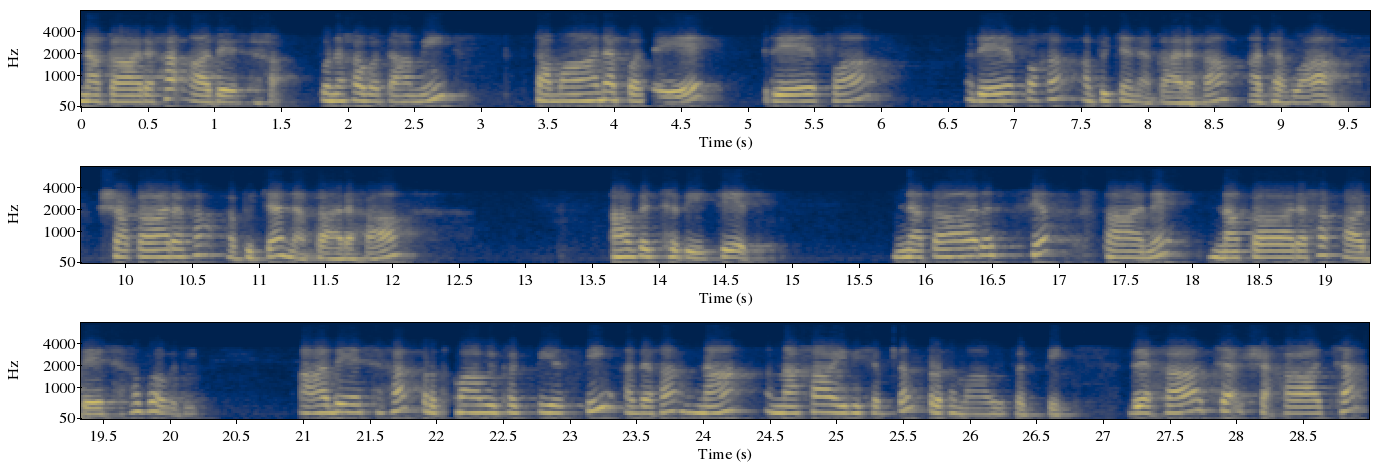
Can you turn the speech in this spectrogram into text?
नकारः आदेशः। पुनः वदामि समानपदे रेफ, रेफः अपि च नकारः, अथवा शकारः अपि च नकारः आगच्छति चेत् नकारस्य स्थाने नकारः आदेशः भवति। आदेशः प्रथमाविभक्ति अस्ति, अतः न, नः इति शब्दं प्रथमाविभक्ति। रः च, शः च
